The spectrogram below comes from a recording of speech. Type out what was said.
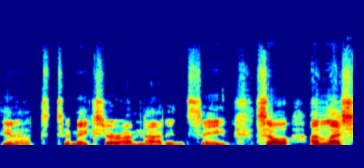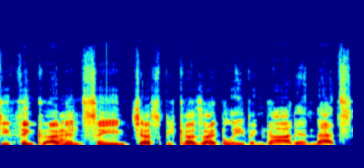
you know, t- to make sure I'm not insane. So unless you think I'm Right. insane just because I believe in God, and that's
